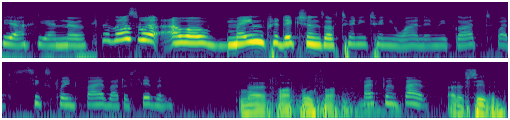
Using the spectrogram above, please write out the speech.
yeah, yeah, no. So those were our main predictions of 2021, and we got what 6.5 out of 7, No, 5.5 5.5 out of 7.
